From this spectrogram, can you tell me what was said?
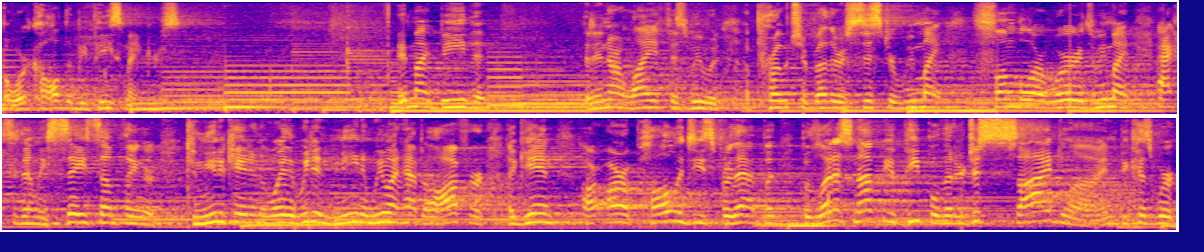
But we're called to be peacemakers. It might be that that in our life, as we would approach a brother or sister, we might fumble our words, we might accidentally say something or communicate in a way that we didn't mean, and we might have to offer, again, our, our apologies for that. But, but let us not be a people that are just sidelined because we're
